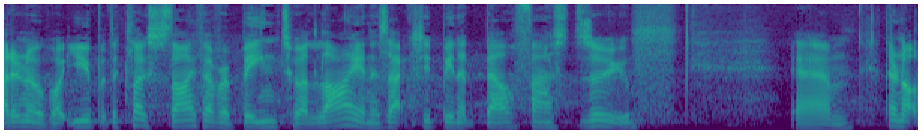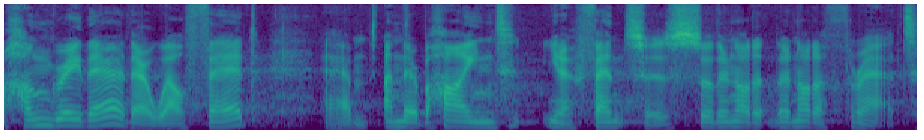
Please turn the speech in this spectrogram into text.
I don't know about you, but the closest I've ever been to a lion has actually been at Belfast Zoo. Um, they're not hungry there, they're well fed, um, and they're behind you know, fences, so they're not, a, they're not a threat.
